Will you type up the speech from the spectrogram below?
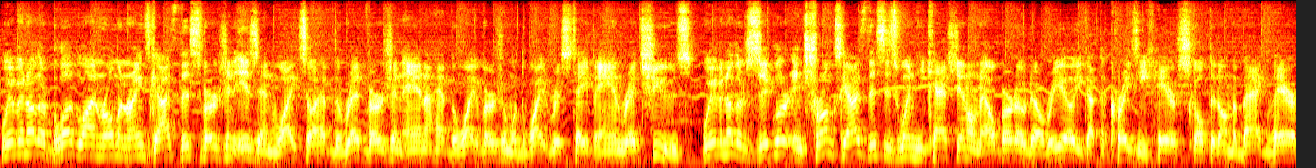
We have another Bloodline Roman Reigns, guys. This version is in white, so I have the red version and I have the white version with white wrist tape and red shoes. We have another Ziggler in trunks, guys. This is when he cashed in on Alberto Del Rio. You got the crazy hair sculpted on the back there.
